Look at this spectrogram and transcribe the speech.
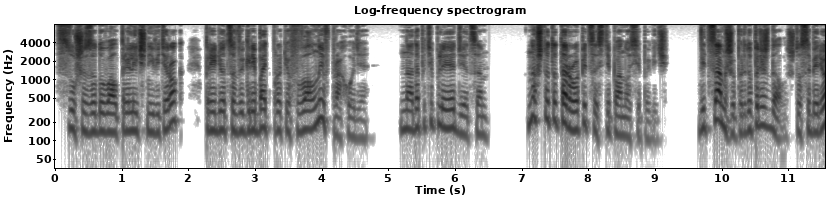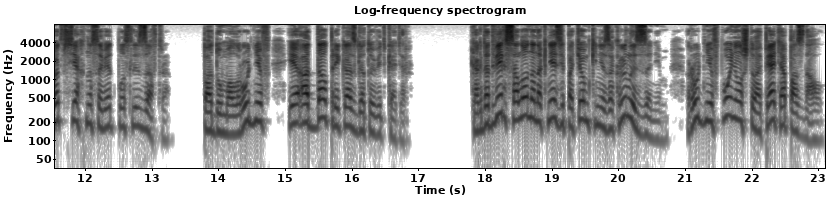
С суши задувал приличный ветерок, придется выгребать против волны в проходе. Надо потеплее одеться. Но что-то торопится Степан Осипович. Ведь сам же предупреждал, что соберет всех на совет послезавтра. Подумал Руднев и отдал приказ готовить катер. Когда дверь салона на князе Потемкине закрылась за ним, Руднев понял, что опять опоздал.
